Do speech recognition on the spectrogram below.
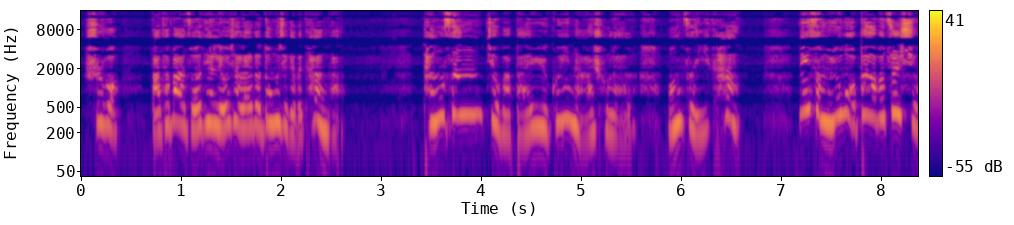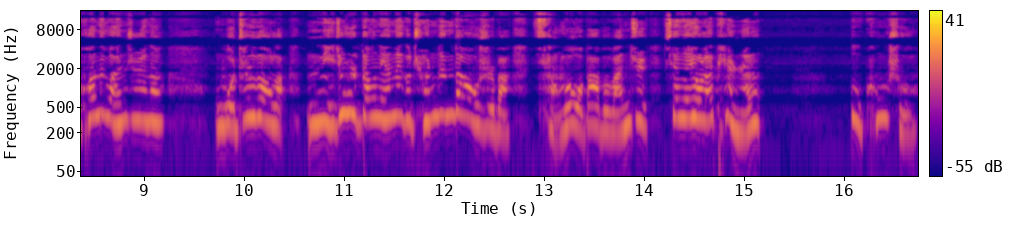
师傅，把他爸昨天留下来的东西给他看看。”唐僧就把白玉龟拿出来了。王子一看，你怎么有我爸爸最喜欢的玩具呢？我知道了，你就是当年那个全真道士吧？抢了我爸爸玩具，现在又来骗人。悟空说：“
